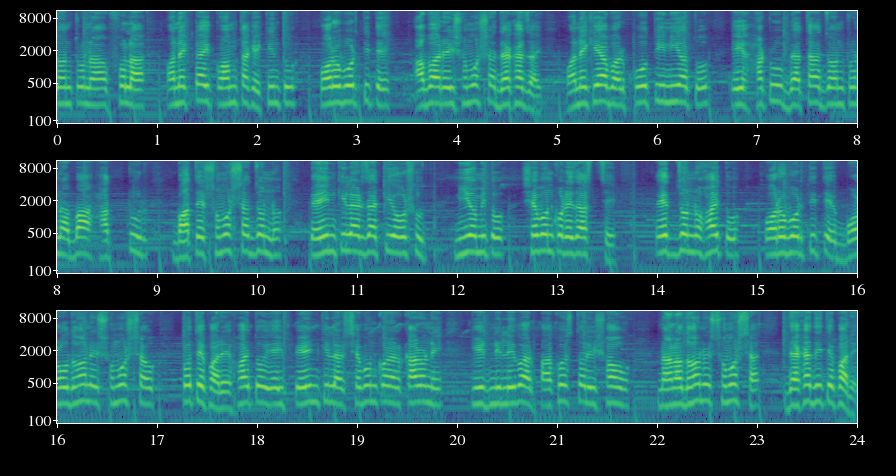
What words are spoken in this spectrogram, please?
যন্ত্রণা, ফোলা অনেকটাই কম থাকে। কিন্তু পরবর্তীতে আবার এই সমস্যা দেখা যায়। অনেকে আবার প্রতিনিয়ত এই হাঁটু ব্যথা, যন্ত্রণা বা হাঁটুর বাতের সমস্যার জন্য পেইন কিলার জাতীয় ওষুধ নিয়মিত সেবন করে যাচ্ছে। এর জন্য হয়তো পরবর্তীতে বড় ধরনের সমস্যাও হতে পারে। হয়তো এই পেইন কিলার সেবন করার কারণে কিডনি লিভার পাকস্থলী সহ নানা ধরনের সমস্যা দেখা দিতে পারে।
